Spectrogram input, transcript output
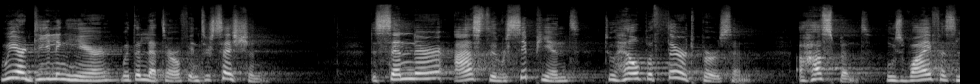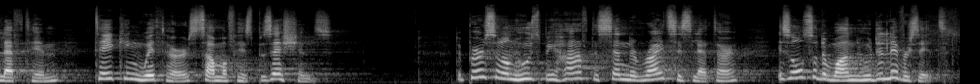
We are dealing here with a letter of intercession. The sender asks the recipient to help a third person, a husband whose wife has left him, taking with her some of his possessions. The person on whose behalf the sender writes his letter is also the one who delivers it,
